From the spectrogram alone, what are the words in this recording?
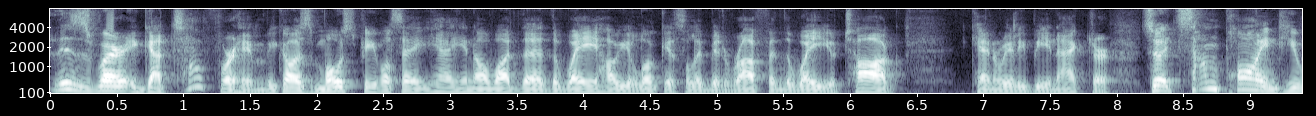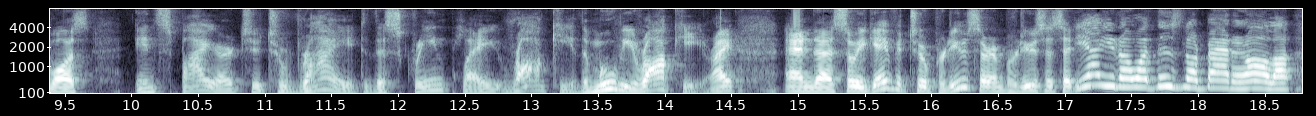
this is where it got tough for him because most people say, yeah, you know what, the, the way how you look is a little bit rough and the way you talk can really be an actor. So at some point he was inspired to, to write the screenplay Rocky, the movie Rocky, right? And uh, so he gave it to a producer, and producer said, "Yeah, you know what? This is not bad at all. I'll,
